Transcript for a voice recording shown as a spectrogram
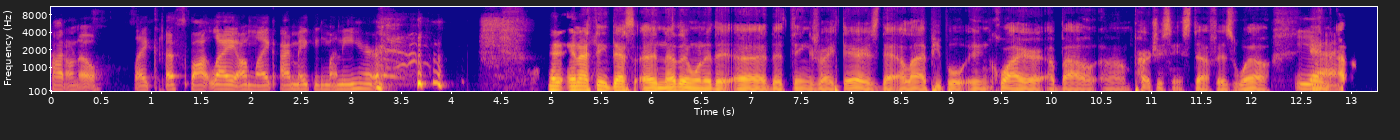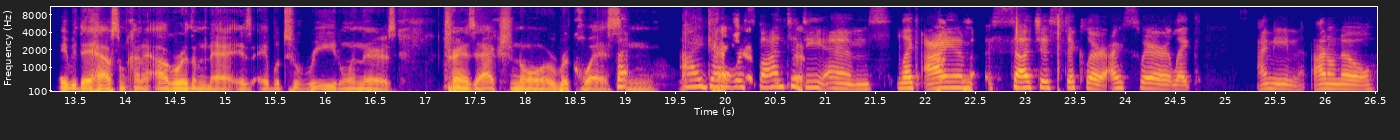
I don't know, like a spotlight on like I'm making money here? And, and, I think that's another one of the uh, the things right there is that a lot of people inquire about um, purchasing stuff as well. Yeah. And maybe they have some kind of algorithm that is able to read when there's transactional requests but and I don't respond to DMs. Like I am such a stickler. I swear. Like, I mean, I don't know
